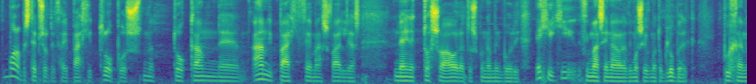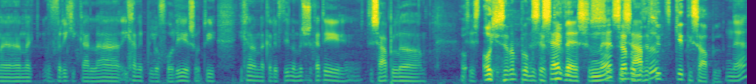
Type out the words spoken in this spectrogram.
Δεν μπορώ να πιστέψω ότι θα υπάρχει τρόπος να το κάνουν, ε, αν υπάρχει θέμα ασφάλειας, να είναι τόσο αόρατος που να μην μπορεί. Έχει εκεί, θυμάσαι ένα δημοσίευμα του Bloomberg, που είχαν ανα... βρήκε καλά, είχαν πληροφορίες ότι είχαν ανακαλυφθεί νομίζω σε κάτι της Apple ε, Ο- στις- Όχι, σε έναν προμηθευτή. servers, ναι, σε, σε της έναν προμηθευτή Apple. της- και της Apple. Ναι.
